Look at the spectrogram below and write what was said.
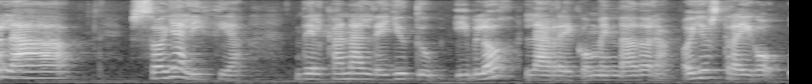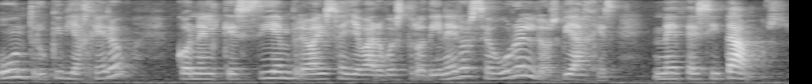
Hola, soy Alicia del canal de YouTube y blog La Recomendadora. Hoy os traigo un truqui viajero con el que siempre vais a llevar vuestro dinero seguro en los viajes. Necesitamos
